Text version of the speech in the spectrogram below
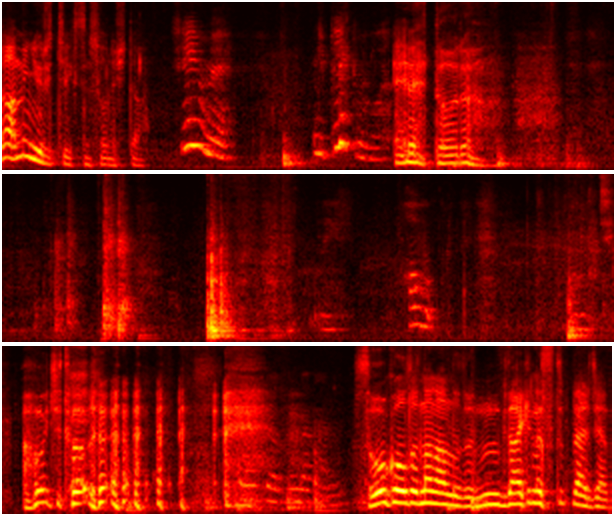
Tahmin yürüteceksin sonuçta. Şey mi? İplik mi bu? Evet doğru. Havu. Havuç. Avuç doğru. Soğuk olduğundan anladın. Bir dahakine ısıtıp vereceğim.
